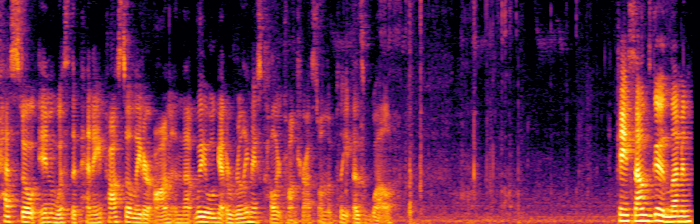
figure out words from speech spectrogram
pesto in with the penne pasta later on and that way we'll get a really nice color contrast on the plate as well. Okay, sounds good, lemon.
